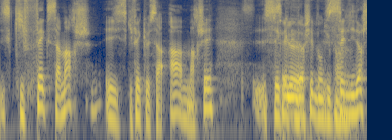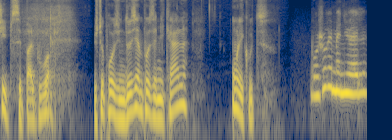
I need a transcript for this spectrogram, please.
Ce qui fait que ça marche et ce qui fait que ça a marché, c'est le leadership dont tu parles. C'est le leadership, c'est pas le pouvoir. Je te propose une deuxième pause amicale. On l'écoute. Bonjour Emmanuel.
